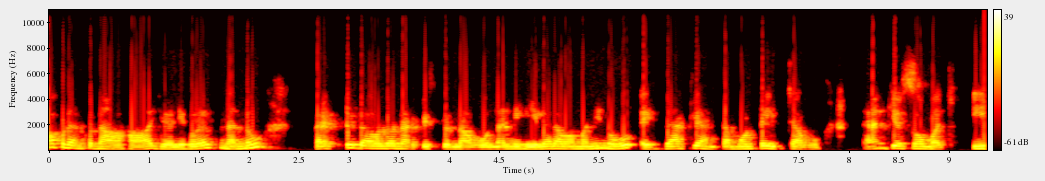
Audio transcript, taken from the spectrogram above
అప్పుడు అనుకున్నా ఆహా యూనివర్స్ నన్ను కరెక్ట్ దావలో నడిపిస్తున్నావు. నన్ను హీలర్ అవ్వమని నువ్వు ఎగ్జాక్ట్లీ అంత అమౌంట్ ఇచ్చావు. థ్యాంక్ యూ సో మచ్ ఈ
